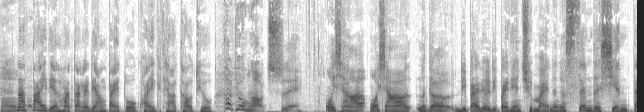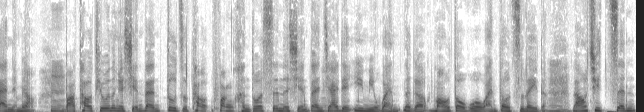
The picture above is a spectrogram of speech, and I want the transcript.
那大一点的话大概两百多块一条套 Q。套 Q 很好吃哎、欸。我想要，我想要那个礼拜六、礼拜天去买那个生的咸蛋，有没有？嗯。把套丢那个咸蛋肚子套放很多生的咸蛋，加一点玉米、豌那个毛豆或豌豆之类的，然后去蒸，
